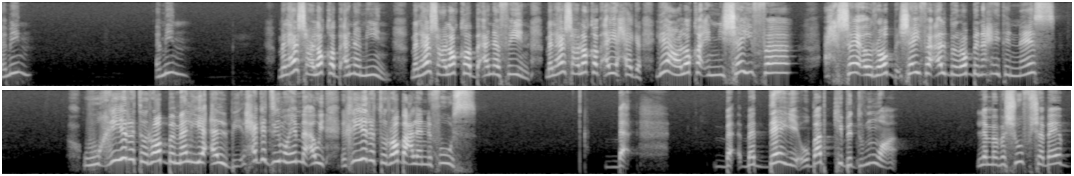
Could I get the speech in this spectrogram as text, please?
امين. امين. ملهاش علاقة بأنا مين ملهاش علاقة بأنا فين ملهاش علاقة بأي حاجة ليها علاقة إني شايفة أحشاء الرب شايفة قلب الرب ناحية الناس؟ وغيرة الرب مالية قلبي. الحاجة دي مهمة قوي. غيرة الرب على النفوس. ب... ب... بتضايق وببكي بدموع لما بشوف شباب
